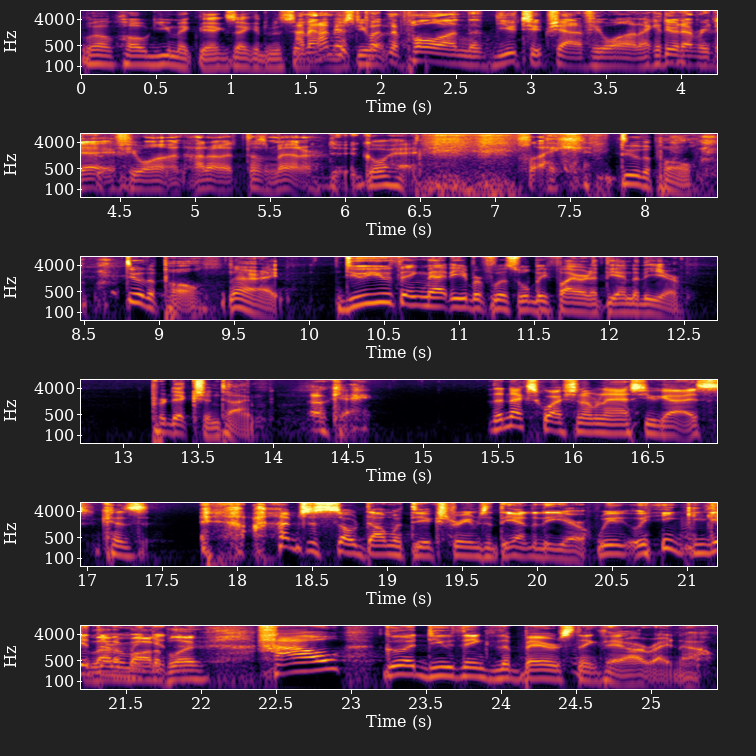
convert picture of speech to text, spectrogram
Well, Hoge, you make the executive decision. I mean, I'm just Do you putting a poll on the YouTube chat if you want. I can do it every day if you want. I don't. It doesn't matter. go ahead. Like, do the poll. Do the poll. All right. Do you think Matt Eberflus will be fired at the end of the year? Prediction time. Okay. The next question I'm going to ask you guys because I'm just so done with the extremes at the end of the year. We we can get a lot there. of when we ball to get there. play. How good do you think the Bears think they are right now?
